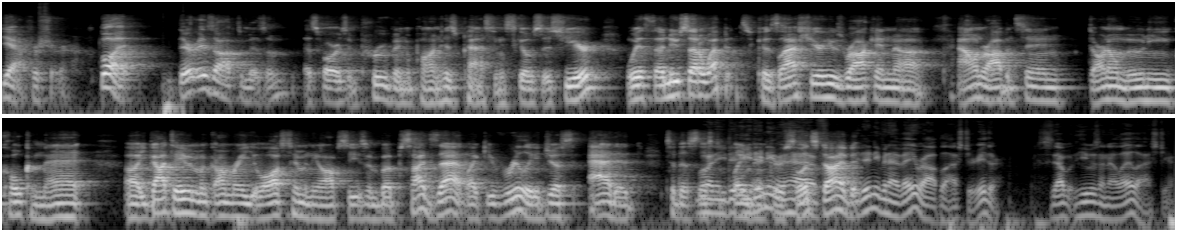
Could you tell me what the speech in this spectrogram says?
Yeah, for sure. But there is optimism as far as improving upon his passing skills this year with a new set of weapons. Because last year he was rocking uh, Allen Robinson, Darnell Mooney, Cole Kmet. Uh, you got David Montgomery. You lost him in the offseason. But besides that, like you've really just added to this list well, of playmakers. So have, let's dive in. He didn't even have A Rob last year either. He was in LA last year.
